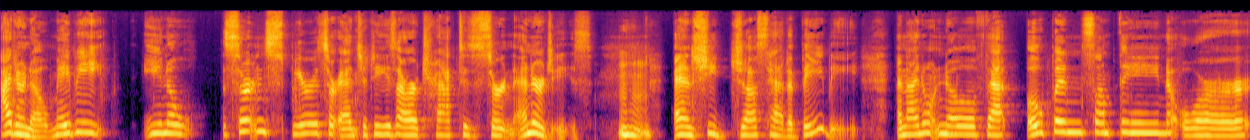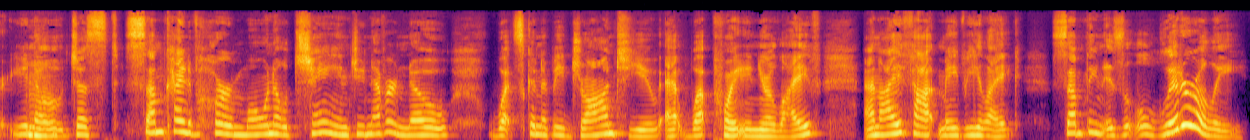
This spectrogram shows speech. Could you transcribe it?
I don't know, maybe, you know, certain spirits or entities are attracted to certain energies. Hmm And she just had a baby. And I don't know if that opened something or, you know, just some kind of hormonal change. You never know what's going to be drawn to you at what point in your life. And I thought maybe like something is literally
